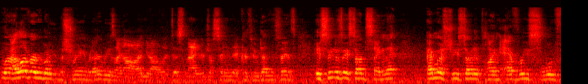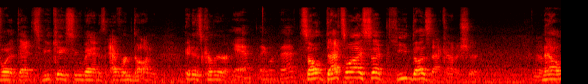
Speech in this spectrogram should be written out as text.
well, I love everybody in the stream, but everybody's like, oh, you know, like this and that. You're just saying that because you're Devils fans. As soon as they started saying that, MSG started playing every slew foot that PK Subban has ever done in his career. Yeah, they went back. So that's why I said he does that kind of shit. Yeah. Now,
